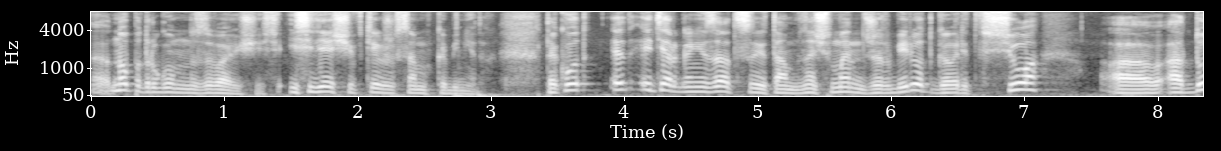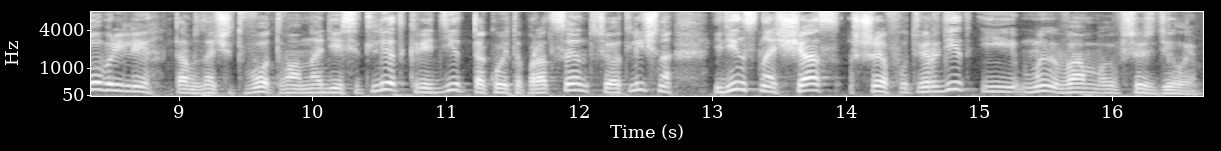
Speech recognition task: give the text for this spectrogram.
но по-другому называющиеся, и сидящие в тех же самых кабинетах. Так вот, эти организации, там, значит, менеджер берет, говорит, все, а, одобрили, там, значит, вот вам на 10 лет кредит, такой-то процент, все отлично. Единственное, сейчас шеф утвердит, и мы вам все сделаем.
